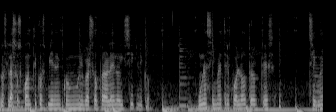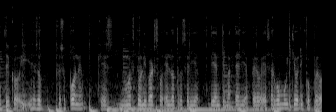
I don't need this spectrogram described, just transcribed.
Los lazos cuánticos vienen con un universo paralelo y cíclico, un asimétrico al otro que es simétrico y se, supone que es nuestro universo, el otro sería de antimateria, pero es algo muy teórico, pero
